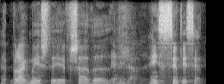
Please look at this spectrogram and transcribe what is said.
A Pragma é fechada, é fechada em 67.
